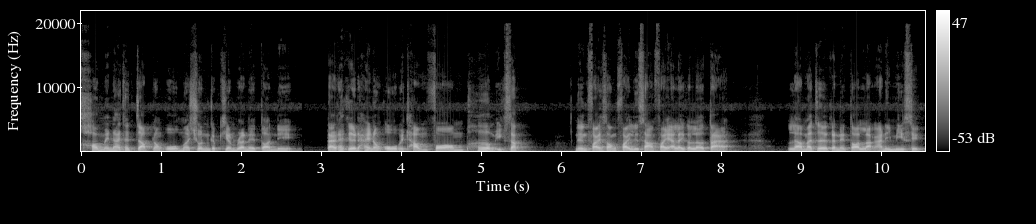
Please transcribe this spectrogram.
เขาไม่น่าจะจับน้องโอมาชนกับเคียมรันในตอนนี้ แต่ถ้าเกิดให้น้องโอไปทำฟอร์มเพิ่มอีกสักหนึ่งไฟสองไฟหรือสามไฟอะไรก็แล้วแต่ แล้วมาเจอกันในตอนหลังอันนี้มีสิทธิ์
